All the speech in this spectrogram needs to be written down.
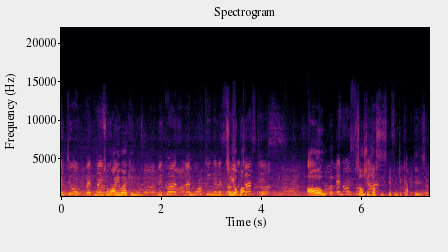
I do. But my So why are you working then? because I'm working in a social So justice. Oh, uh, And also social we are- justice is different to capitalism.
